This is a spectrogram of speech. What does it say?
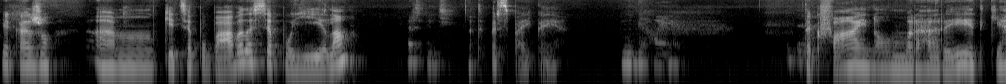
Я кажу, ем, киця побавилася, поїла, а тепер спайкає. Так файно, маргаритки.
